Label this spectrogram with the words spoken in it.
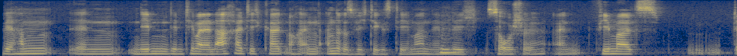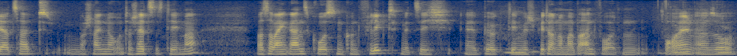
Wir haben in, neben dem Thema der Nachhaltigkeit noch ein anderes wichtiges Thema, nämlich mhm. Social. Ein vielmals derzeit wahrscheinlich noch unterschätztes Thema, was aber einen ganz großen Konflikt mit sich äh, birgt, mhm. den wir später nochmal beantworten wollen. Also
